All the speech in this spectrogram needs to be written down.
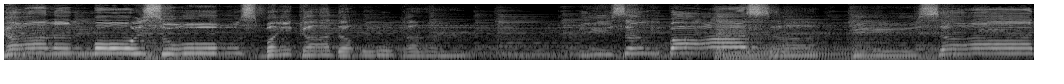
ngalan mo, Jesus, may kadaugan isang pasa bisan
